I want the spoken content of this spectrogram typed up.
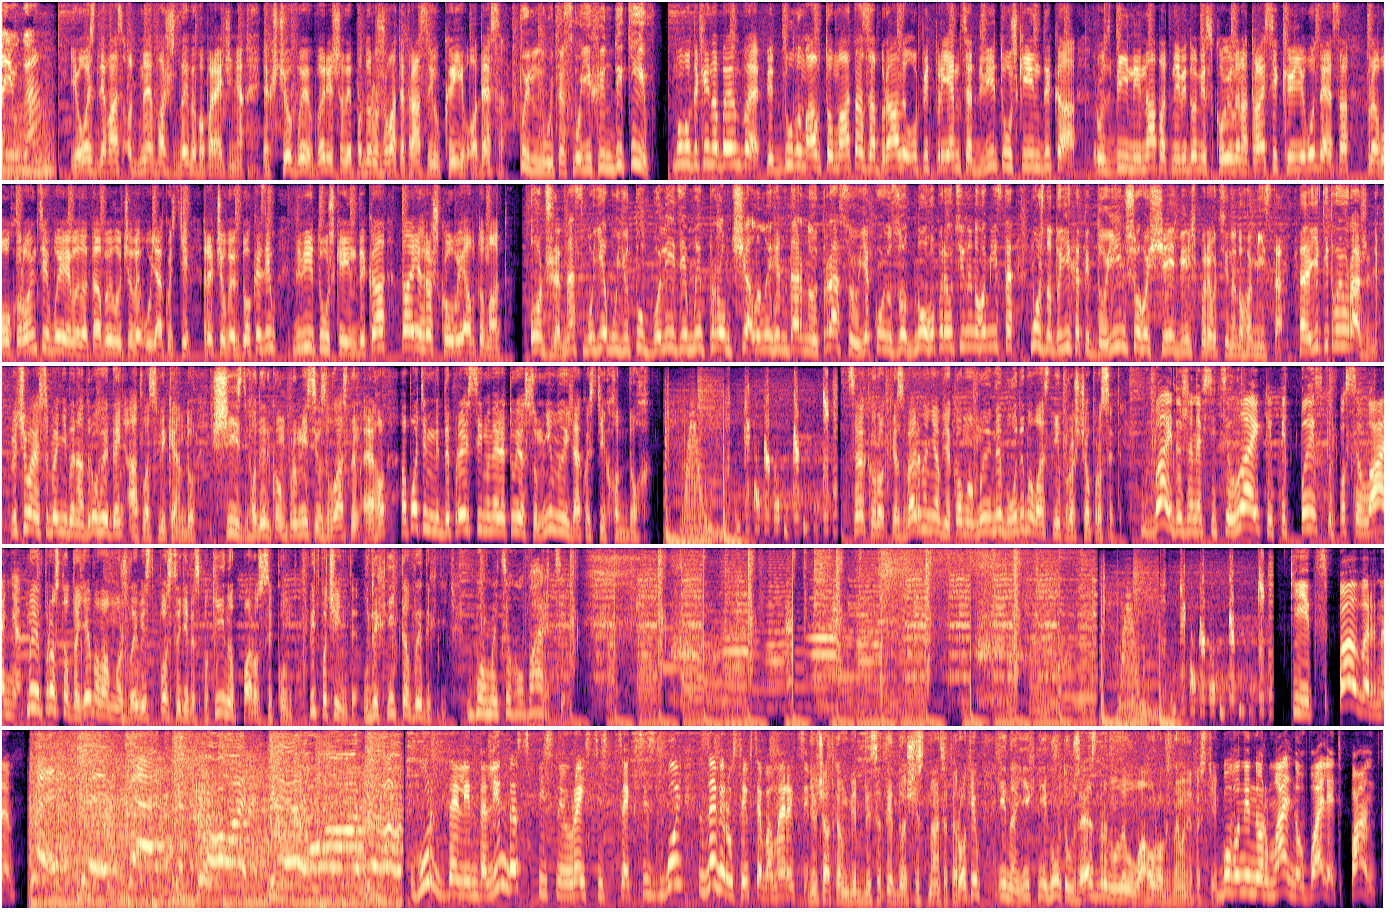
на юга. І ось для вас одне важливе попередження: якщо ви вирішили подорожувати трасою Київ-Одеса, пильнуйте своїх індиків. Молодики на БМВ під дулом автомата забрали у підприємця дві тушки індика. Розбійний напад невідомі скоїли на трасі Київ-Одеса. Правоохоронці виявили та вилучили у якості речових доказів дві тушки індика та іграшковий автомат. Отже, на своєму ютуб боліді ми промчали легендарною трасою, якою з одного переоціненого міста можна доїхати до іншого ще більш переоціненого міста. Е, які твої враження? Відчуваю себе ніби на другий день атлас вікенду. Шість годин компромісів з власним его, а потім від депресії мене рятує сумнівної якості хот-дог. Це коротке звернення, в якому ми не будемо вас ні про що просити. Байдуже на всі ці лайки, підписки, посилання. Ми просто даємо вам можливість посидіти спокійно пару секунд. Відпочиньте, вдихніть та видихніть. Бо ми цього варті. Кіц поверне. Гурт де Лінда Лінда з піснею Racist Сексіст Бой завірусився в Америці. Дівчаткам від 10 до 16 років і на їхній гурт вже звернули увагу рок знаменитості. Бо вони нормально валять панк.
